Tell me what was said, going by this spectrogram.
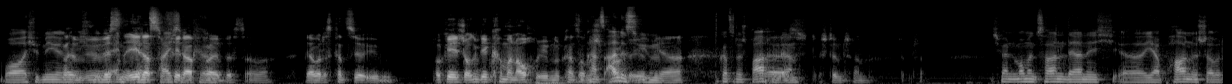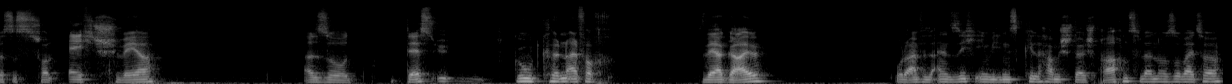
Boah, ich würde mega, Weil ich wir wissen eh, dass du fehlerfrei können. bist, aber. Ja, aber das kannst du ja üben. Okay, Jonglieren kann man auch üben. Du kannst Du auch eine kannst Sprache alles üben, üben. ja. Du kannst eine Sprache Ja, lernen. stimmt schon. Stimmt schon. Ich meine, momentan lerne ich äh, Japanisch, aber das ist schon echt schwer. Also, das gut können einfach wäre geil. Oder einfach an sich irgendwie den Skill haben, schnell Sprachen zu lernen oder so weiter.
